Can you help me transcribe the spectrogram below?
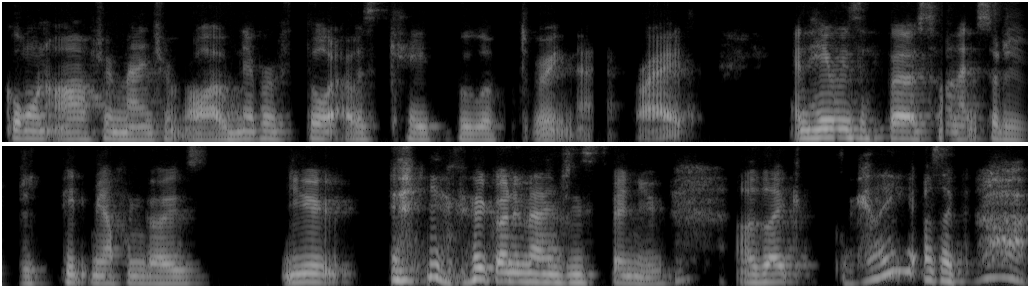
gone after a management role. I would never have thought I was capable of doing that, right? And he was the first one that sort of just picked me up and goes, "You, you're going to manage this venue." I was like, "Really?" I was like, oh,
